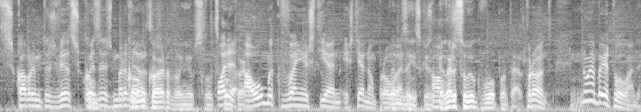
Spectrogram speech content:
se descobrem muitas vezes coisas Com, maravilhosas. Concordo, em absoluto. Olha, concordo. há uma que vem este ano, este ano não, para o Vamos ano. Isso, agora sou eu que vou apontar. Pronto, não é bem a tua onda,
